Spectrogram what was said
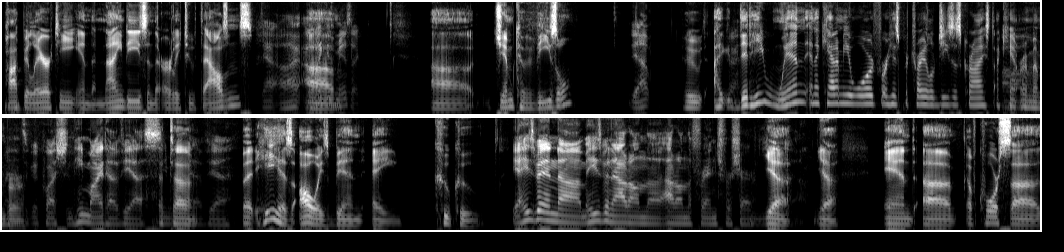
popularity in the '90s and the early 2000s. Yeah, I, like- I like his Um, music. Uh, Jim Caviezel, Yep. who I, Okay. did he win an Academy Award for his portrayal of Jesus Christ? I can't Oh, man, remember. that's a good question. He might have. Yes. he But, might uh, have, yeah. but he has always been a cuckoo. Yeah. He's been um he's been out on the out on the fringe for sure. Yeah, yeah. And uh, of course, uh,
